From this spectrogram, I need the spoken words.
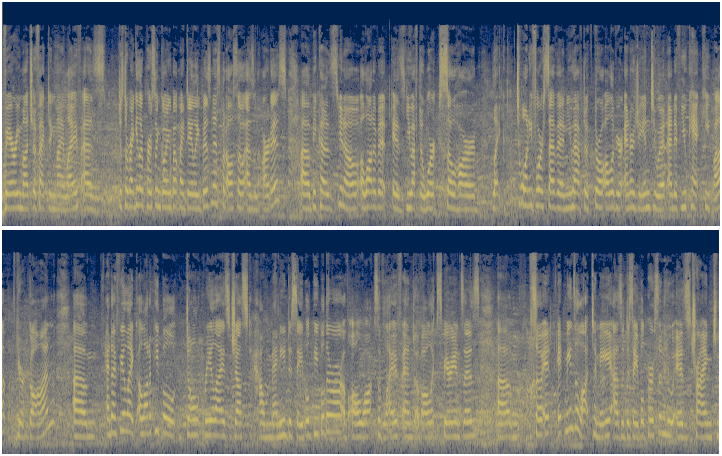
very much affecting my life as just a regular person going about my daily business, but also as an artist, uh, because you know a lot of it is you have to work so hard, like 24/7. You have to throw all of your energy into it, and if you can't keep up, you're gone. Um, and I feel like a lot of people don't realize just how many disabled people there are of all walks of life and of all experiences. Um, so it, it means a lot to me as a disabled person who is trying to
